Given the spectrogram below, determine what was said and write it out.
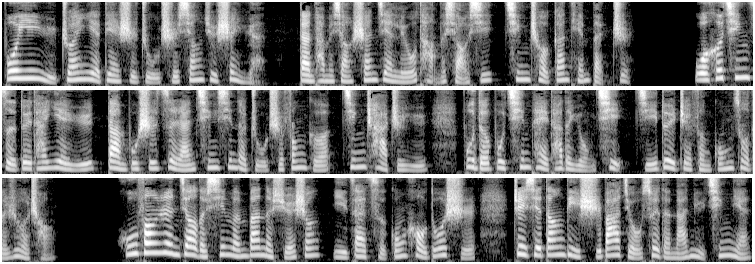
播音与专业电视主持相距甚远，但他们像山涧流淌的小溪，清澈甘甜本质。我和青子对他业余但不失自然清新的主持风格惊诧之余，不得不钦佩他的勇气及对这份工作的热诚。胡芳任教的新闻班的学生已在此恭候多时，这些当地十八九岁的男女青年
